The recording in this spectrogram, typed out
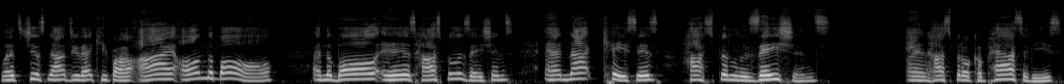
Let's just not do that. Keep our eye on the ball. And the ball is hospitalizations and not cases, hospitalizations and hospital capacities.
